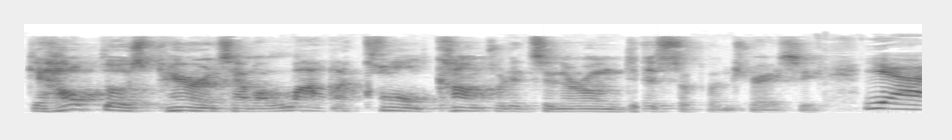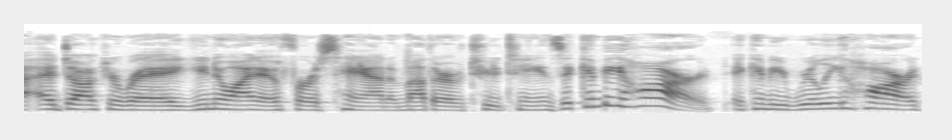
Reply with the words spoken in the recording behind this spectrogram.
to help those parents have a lot of calm confidence in their own discipline, Tracy. Yeah, uh, Dr. Ray, you know, I know firsthand, a mother of two teens, it can be hard. It can be really hard.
